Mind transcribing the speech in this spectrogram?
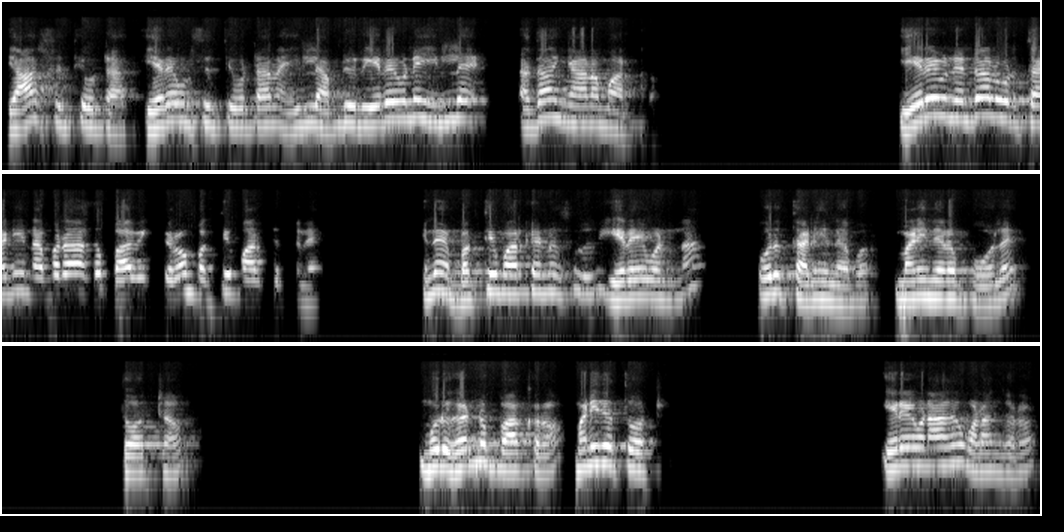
யார் சுத்தி விட்டா? இறைவன் சுத்தி விட்டானா? இல்ல. அப்படி ஒரு இறைவனே இல்லை. அதான் ஞானமா இருக்கும் இறைவன் என்றால் ஒரு தனி நபராக பாவிக்கிறோம் பக்தி மார்க்கத்துல. என்ன பக்தி மார்க்கம் என்ன சொல்லுது? இறைவன்னா ஒரு தனி நபர் மனிதனை போல தோற்றம். முருகன்னு பார்க்குறோம் மனித தோற்றம். இறைவனாக வணங்குறோம்.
